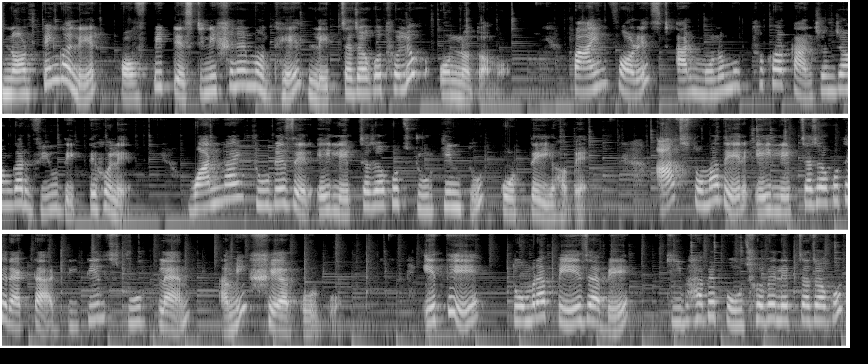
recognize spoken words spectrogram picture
নর্থ বেঙ্গলের অফবিট ডেস্টিনেশনের মধ্যে লেপচা জগৎ হলো অন্যতম। পাইন ফরেস্ট আর মনোমুগ্ধকর কাঞ্চনজঙ্ঘার ভিউ দেখতে হলে ওয়ান নাইট টু ডেজের এই লেপচা জগৎ ট্যুর কিন্তু করতেই হবে। আজ তোমাদের এই লেপচা জগতের একটা ডিটেলস ট্যুর প্ল্যান আমি শেয়ার করব। এতে তোমরা পেয়ে যাবে কীভাবে পৌঁছবে লেপচা জগৎ,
